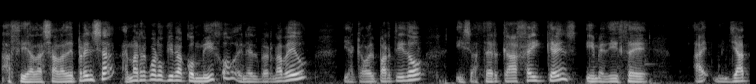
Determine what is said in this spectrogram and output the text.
hacia la sala de prensa. Además recuerdo que iba con mi hijo en el Bernabéu y acaba el partido y se acerca a Heikens y me dice "Ay, ya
